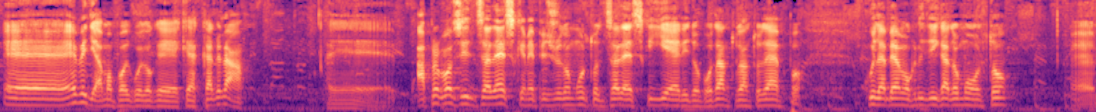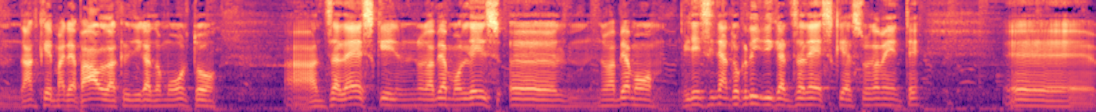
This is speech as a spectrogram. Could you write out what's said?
eh, e vediamo poi quello che, che accadrà. Eh, a proposito di Zaleschi, mi è piaciuto molto Zaleschi ieri, dopo tanto tanto tempo, qui l'abbiamo criticato molto, eh, anche Maria Paola ha criticato molto a Zaleschi, non abbiamo, les, eh, non abbiamo lesinato critica a Zaleschi assolutamente. Eh,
